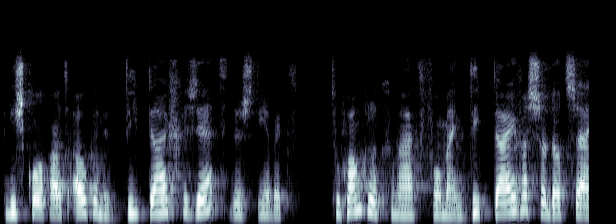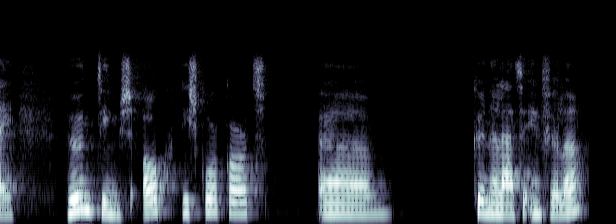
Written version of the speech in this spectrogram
die scorecard ook in de deep dive gezet. Dus die heb ik toegankelijk gemaakt voor mijn deep divers, zodat zij hun teams ook die scorecard ehm, kunnen laten invullen.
